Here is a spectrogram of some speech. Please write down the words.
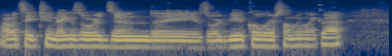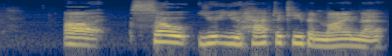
I would say, two Megazords and a Zord vehicle or something like that. Uh, so you you have to keep in mind that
